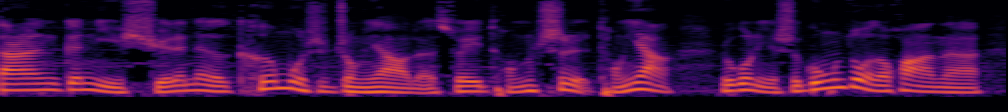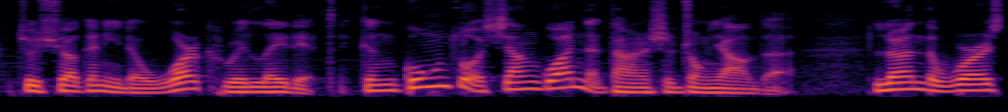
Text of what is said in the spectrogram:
当然，跟你学的那个科目是重要的。所以，同事同样，如果你是工作的话呢，就需要跟你的 work related，跟工作相关的当然是重要的。Learn the words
